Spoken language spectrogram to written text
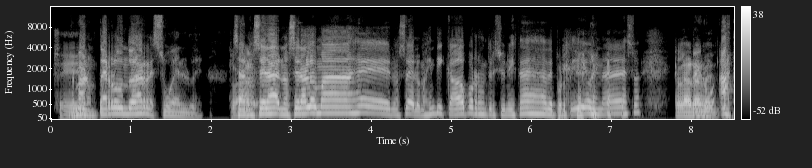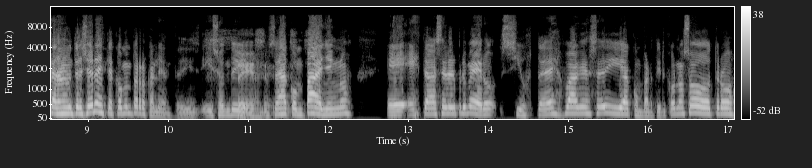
Sí, Hermano, un perro de un dólar resuelve. O sea, no claro. será, no será lo más, eh, no sé, lo más indicado por los nutricionistas deportivos y nada de eso, pero Claramente. hasta los nutricionistas comen perros calientes y, y son divinos. sí, Entonces, sí, sí. acompáñennos. Eh, este va a ser el primero. Si ustedes van ese día a compartir con nosotros,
